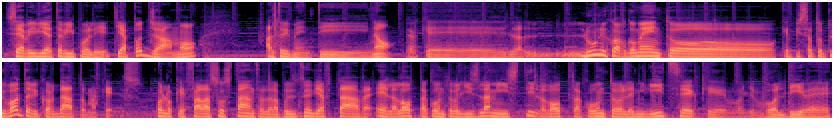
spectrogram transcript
Se arrivi a Tripoli ti appoggiamo, altrimenti no, perché l'unico argomento che è stato più volte ricordato, ma che quello che fa la sostanza della posizione di Haftar è la lotta contro gli islamisti, la lotta contro le milizie, che vuol dire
